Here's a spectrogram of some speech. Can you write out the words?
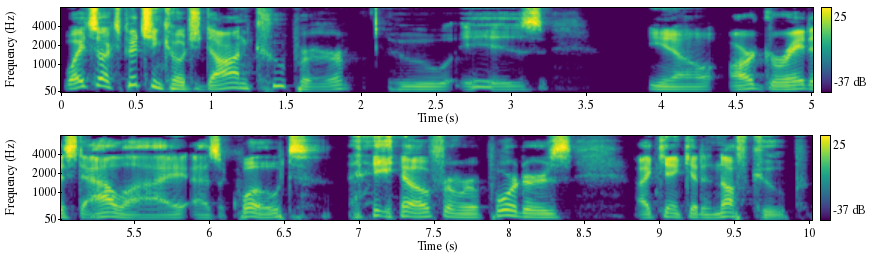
White Sox pitching coach Don Cooper, who is, you know, our greatest ally, as a quote, you know, from reporters, I can't get enough Coop.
